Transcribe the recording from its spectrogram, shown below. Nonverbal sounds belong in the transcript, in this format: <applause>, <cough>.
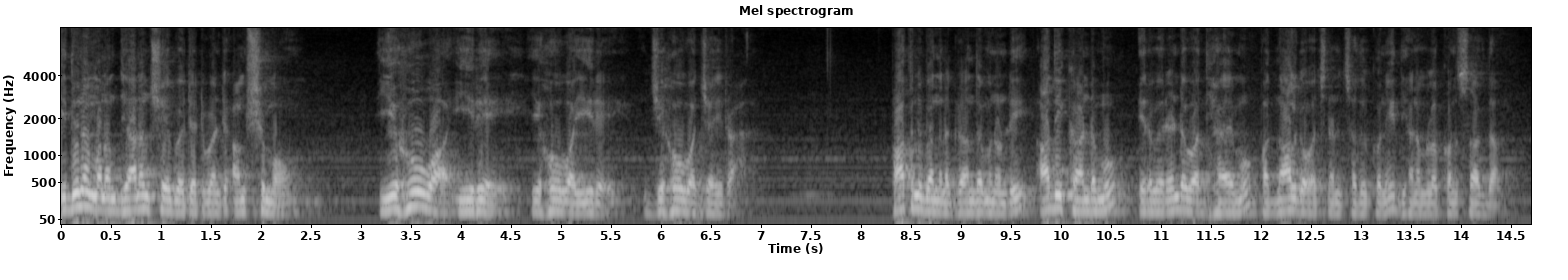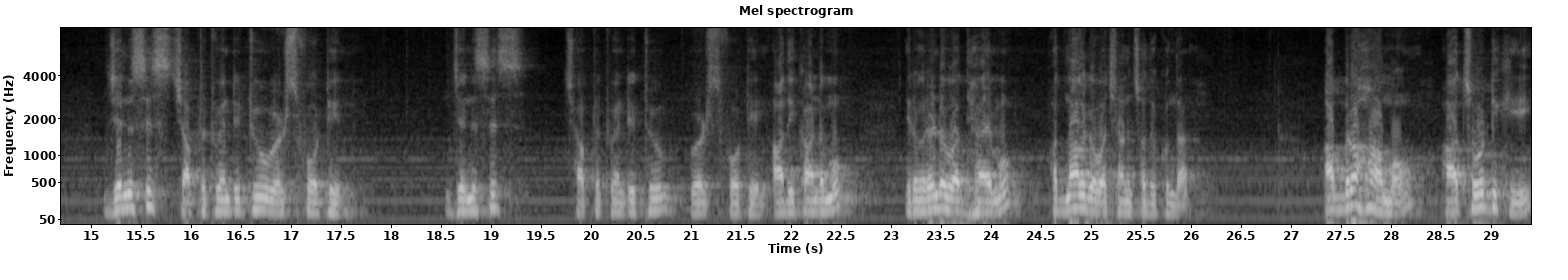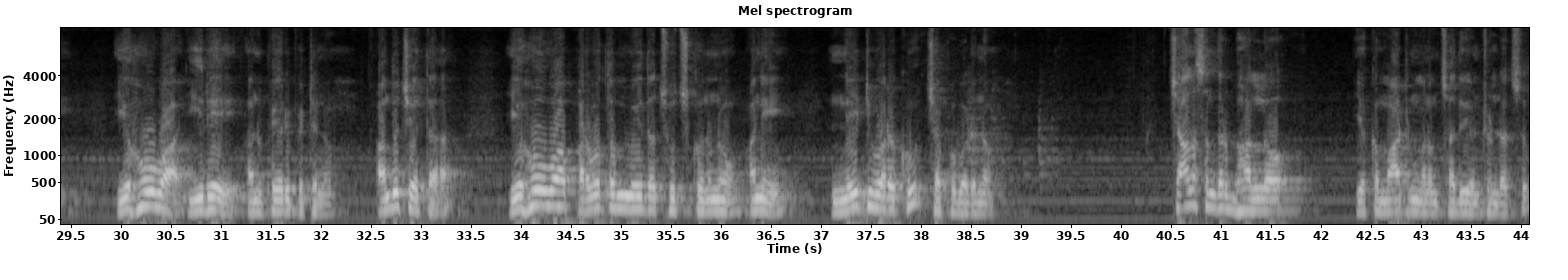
ఈ దినం మనం ధ్యానం చేయబోయేటటువంటి అంశము యహోవా ఈరే యెహోవా ఈరే జెహోవా జైరా. పాత నిబంధన గ్రంథము నుండి ఆది కాండము ఇరవై రెండవ అధ్యాయము పద్నాలుగవ వచనాన్ని చదువుకొని ధ్యానంలో కొనసాగుదాం. Genesis chapter twenty two words fourteen. Genesis chapter twenty two words fourteen. ఆది కాండము ఇరవై రెండవ అధ్యాయము పద్నాలుగవ వచనాన్ని చదువుకుందాం. అబ్రహాము ఆ చోటికి యహోవా ఈరే అను పేరు పెట్టెను. అందుచేత యహోవా పర్వతం మీద చూచుకొనును అని నేటి వరకు చెప్పబడును. చాలా సందర్భాల్లో ఈ యొక్క మాటను మనం చదివి ఉంటుండొచ్చు.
